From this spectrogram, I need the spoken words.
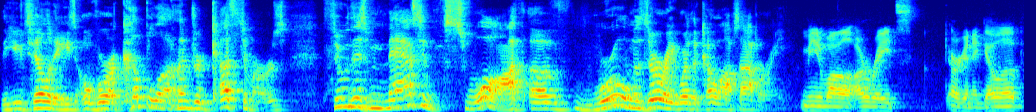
the utilities over a couple of hundred customers through this massive swath of rural Missouri where the co-ops operate. Meanwhile, our rates are going to go up.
